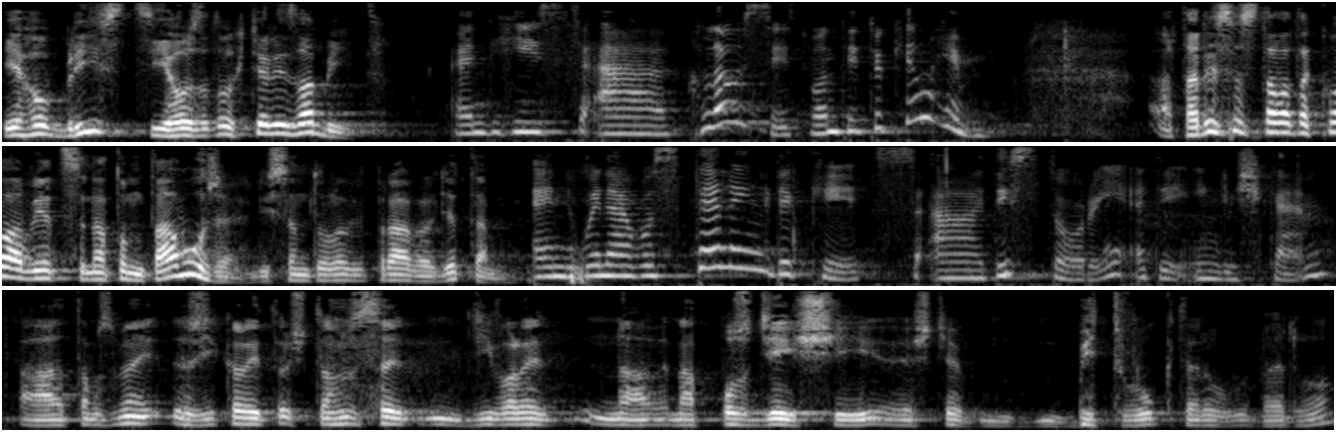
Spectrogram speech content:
jeho blízcí ho za to chtěli zabít. And his uh, closest wanted to kill him. A tady se stala taková věc na tom táboře, když jsem tohle vyprávěl dětem. And when I was telling the kids uh, this story at the English camp, A tam jsme říkali, to, že tam se dívali na, na pozdější ještě bitvu, kterou vedl.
